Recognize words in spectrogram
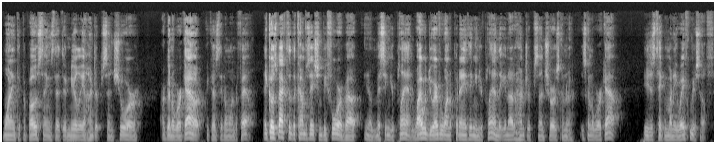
wanting to propose things that they're nearly 100% sure are going to work out because they don't want to fail. It goes back to the conversation before about, you know, missing your plan. Why would you ever want to put anything in your plan that you're not 100% sure is going to is to work out? You're just taking money away from yourself.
